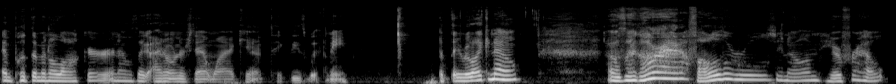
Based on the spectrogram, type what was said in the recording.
and put them in a locker. And I was like, I don't understand why I can't take these with me. But they were like, no. I was like, all right, I'll follow the rules. You know, I'm here for help.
